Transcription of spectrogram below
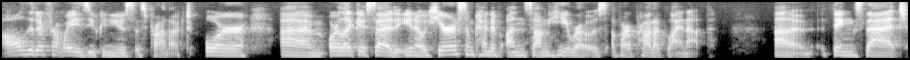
all the different ways you can use this product. Or um, or like i said you know here are some kind of unsung heroes of our product lineup. Um, things that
